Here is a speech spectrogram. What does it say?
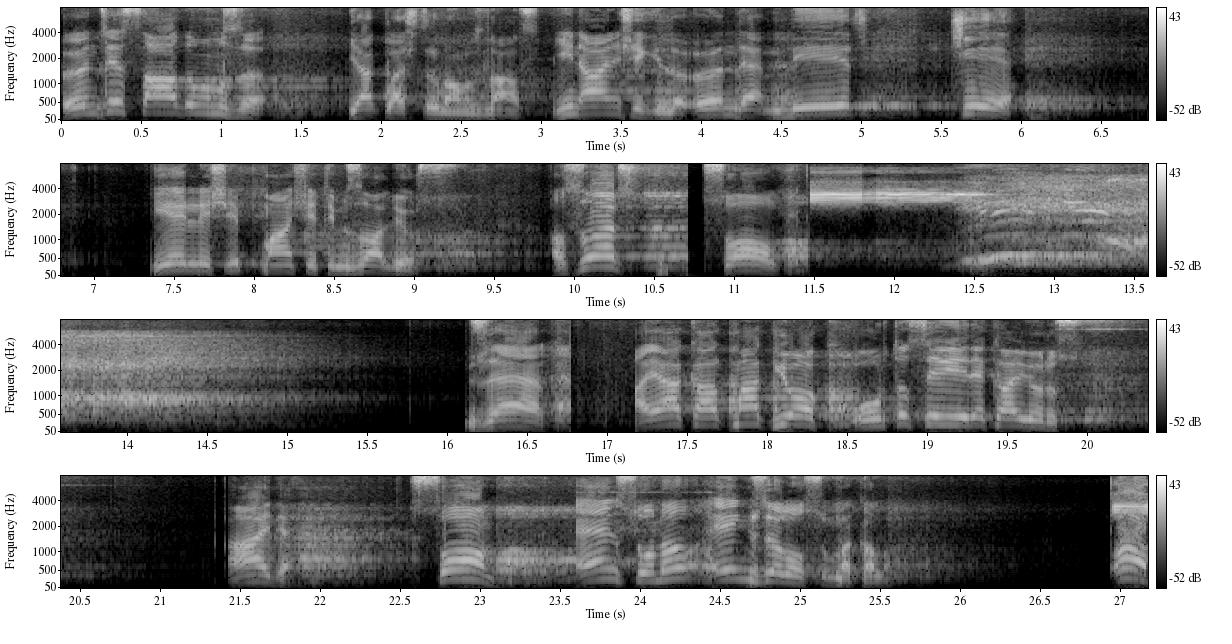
önce sağ adımımızı yaklaştırmamız lazım. Yine aynı şekilde önden bir, iki yerleşip manşetimizi alıyoruz. Hazır. Sol. Güzel. Ayağa kalkmak yok. Orta seviyede kayıyoruz. Haydi. Son. En sonu en güzel olsun bakalım. Hop.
